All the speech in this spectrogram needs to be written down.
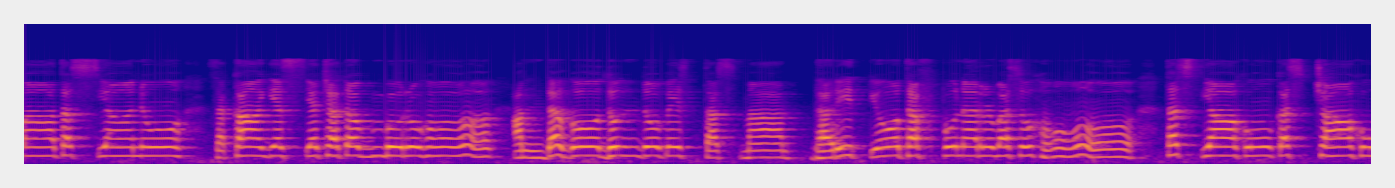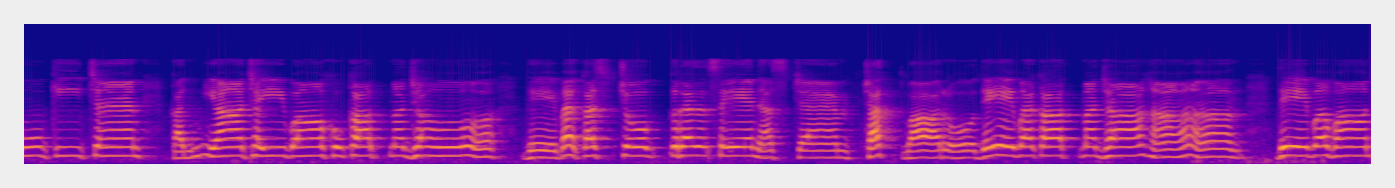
मातस्यानो सखायस्य च तम्बुरुः अन्धगो धुन्दुभिस्तस्मा धरित्योतः पुनर्वसुः तस्याहु कश्चाहु कीचन् कन्या चैवाहुकात्मजौ देवकश्चोग्रसेनश्च चत्वारो देवकात्मजाः देववानुपदेवश्च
